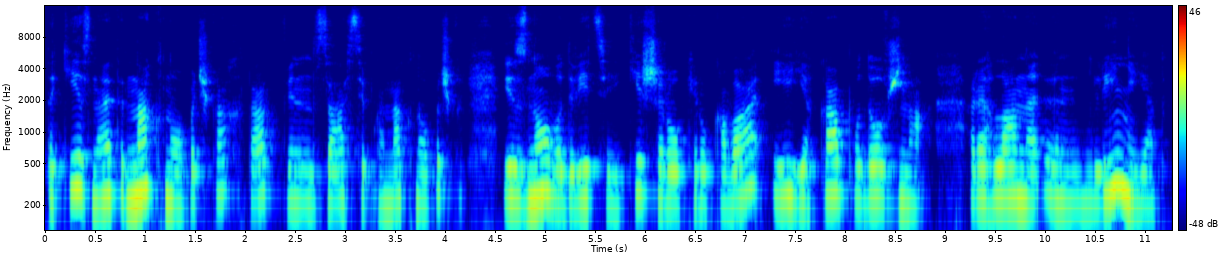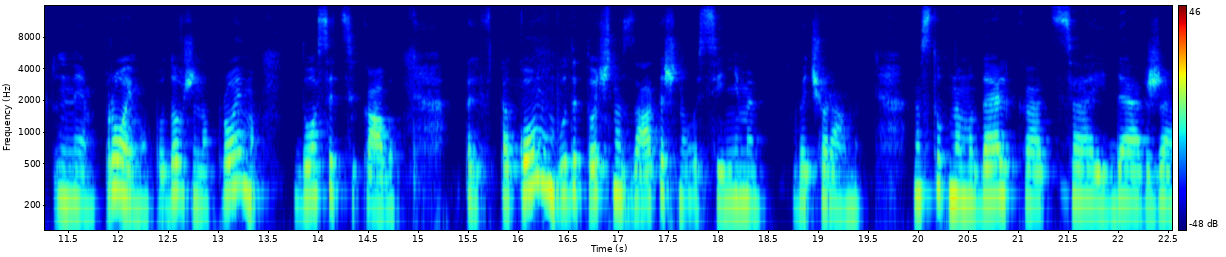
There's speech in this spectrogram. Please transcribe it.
Такі, знаєте, на кнопочках, так, він засібка на кнопочках. І знову дивіться, які широкі рукава і яка подовжена реглана е, лінія, тобто не пройма, подовжена пройма, досить цікаво в такому буде точно затишно осінніми вечорами. Наступна моделька це йде вже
